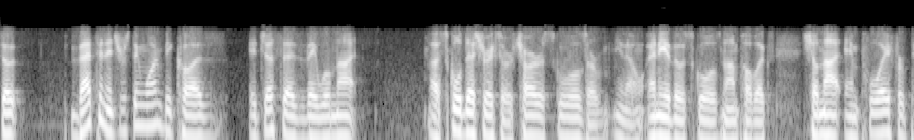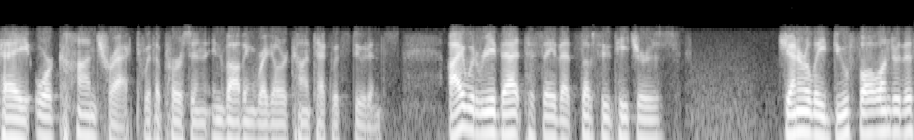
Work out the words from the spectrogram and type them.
So that's an interesting one because it just says they will not uh, school districts or charter schools or you know any of those schools non-publics shall not employ for pay or contract with a person involving regular contact with students. I would read that to say that substitute teachers generally do fall under this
